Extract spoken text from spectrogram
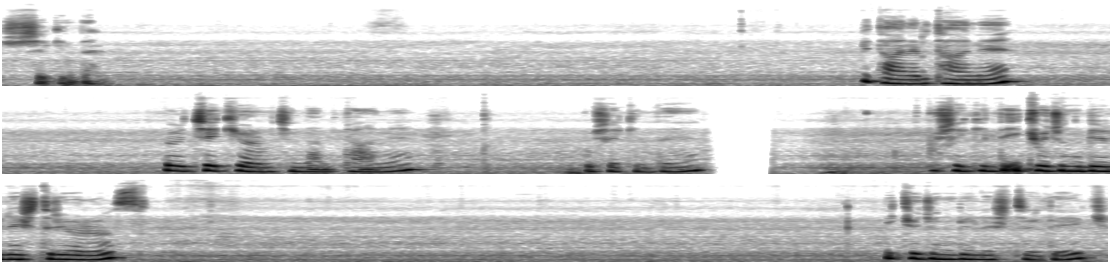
Şu şekilde. Bir tane böyle çekiyorum içinden bir tane. Bu şekilde. Bu şekilde iki ucunu birleştiriyoruz. İki ucunu birleştirdik.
